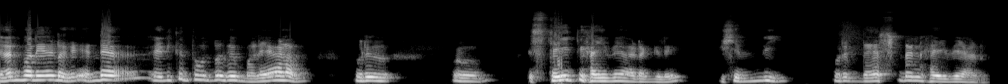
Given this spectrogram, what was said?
ഞാൻ പറയണത് എന്റെ എനിക്ക് തോന്നുന്നത് മലയാളം ഒരു സ്റ്റേറ്റ് ഹൈവേ ആണെങ്കിൽ ഹിന്ദി ഒരു നാഷണൽ ഹൈവേ ആണ്.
